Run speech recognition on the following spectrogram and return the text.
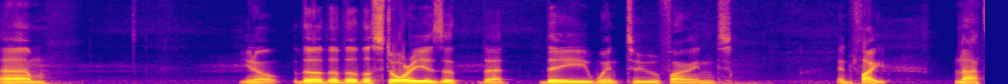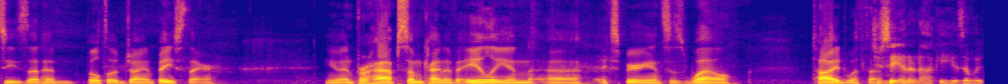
Um, you know, the, the, the, the story is that, that they went to find and fight Nazis that had built a giant base there. you know, and perhaps some kind of alien uh, experience as well, tied with them. Did you say Anunnaki? Is that what?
